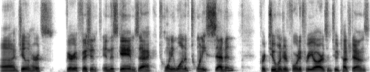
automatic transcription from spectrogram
Uh, Jalen Hurts very efficient in this game. Zach, twenty one of twenty seven for two hundred forty three yards and two touchdowns.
